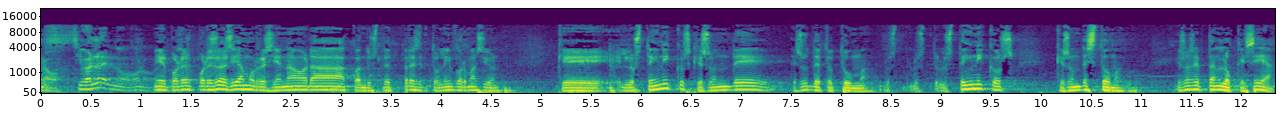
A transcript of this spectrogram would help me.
no. si va la- no, no. Mire, por, por eso decíamos recién ahora, cuando usted presentó la información, que los técnicos que son de, esos de Totuma, los, los- los técnicos que son de estómago, eso aceptan lo que sea,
